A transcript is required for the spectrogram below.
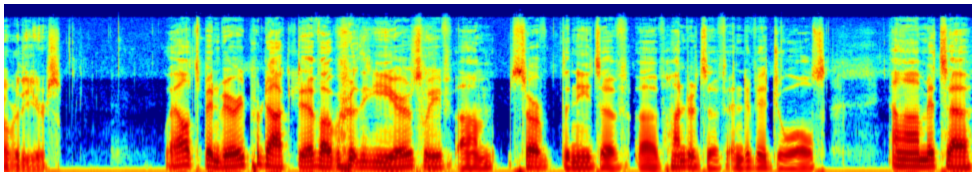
over the years? Well, it's been very productive over the years. We've um, served the needs of, of hundreds of individuals. Um, it's a,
